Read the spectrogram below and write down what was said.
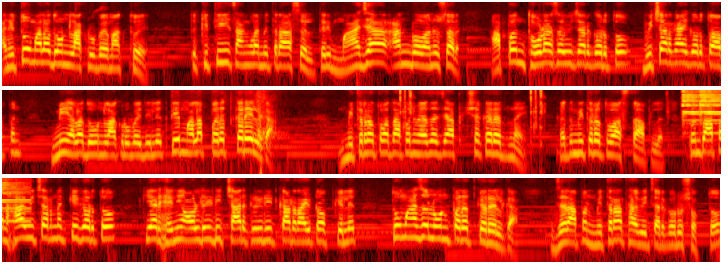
आणि तो मला दोन लाख रुपये मागतोय. तर कितीही चांगला मित्र असेल तरी माझ्या अनुभवानुसार आपण थोडासा विचार करतो. विचार काय करतो आपण? मी याला दोन लाख रुपये दिले ते मला परत करेल का? मित्रत्वात आपण व्याजाची अपेक्षा करत नाही. का तर मित्रत्व असतं आपलं. पण आपण हा विचार नक्की करतो की यार ह्याने ऑलरेडी चार क्रेडिट कार्ड राईट ऑफ केलेत तो माझं लोन परत करेल का? जर आपण मित्रात हा विचार करू शकतो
